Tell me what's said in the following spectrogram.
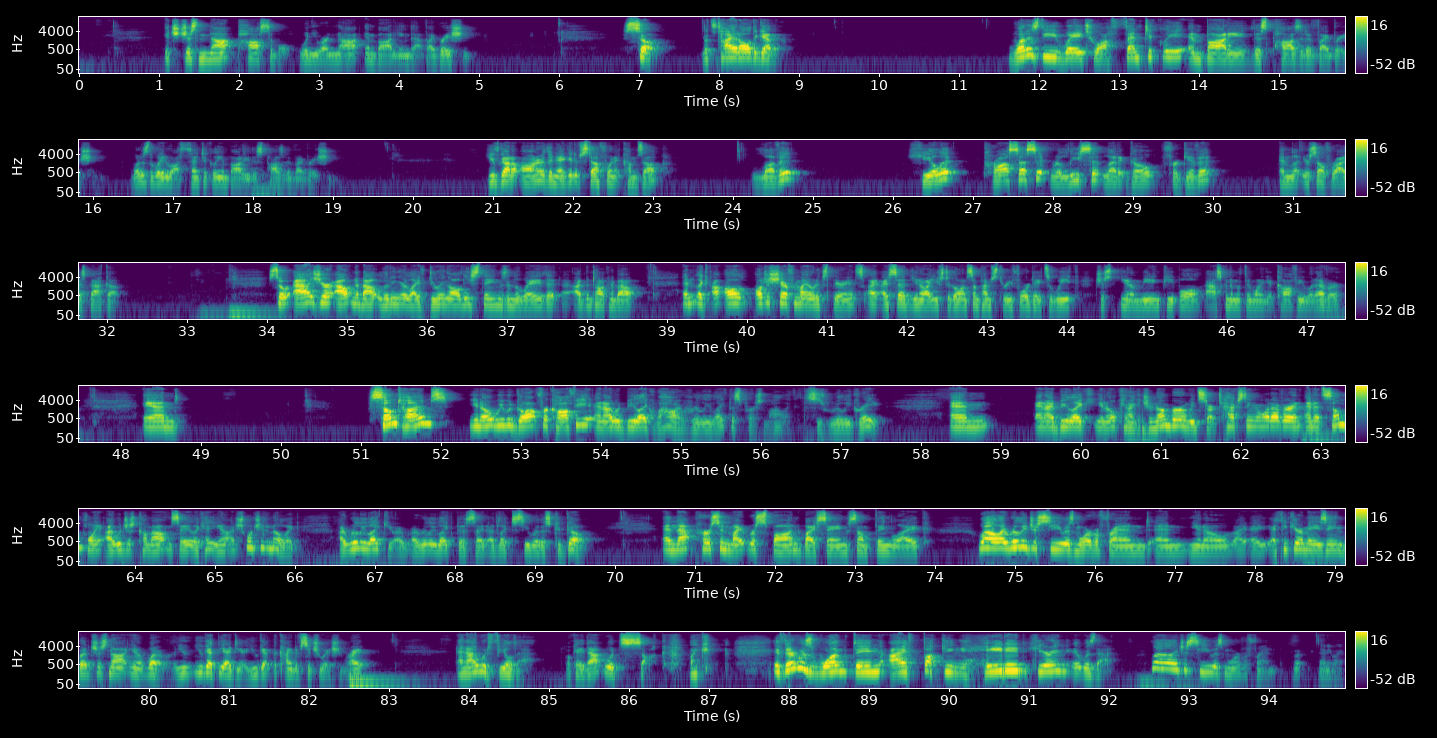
It's just not possible when you are not embodying that vibration. So let's tie it all together. What is the way to authentically embody this positive vibration? What is the way to authentically embody this positive vibration? You've got to honor the negative stuff when it comes up, love it, heal it, process it, release it, let it go, forgive it, and let yourself rise back up. So, as you're out and about living your life, doing all these things in the way that I've been talking about, and like I'll I'll just share from my own experience. I, I, said you know I used to go on sometimes three four dates a week, just you know meeting people, asking them if they want to get coffee, whatever. And sometimes you know we would go out for coffee, and I would be like, wow, I really like this person. Wow, like this is really great. And and I'd be like, you know, can I get your number? And we'd start texting and whatever. And, and at some point, I would just come out and say, like, hey, you know, I just want you to know, like, I really like you. I, I really like this. I'd, I'd like to see where this could go. And that person might respond by saying something like, well, I really just see you as more of a friend, and you know, I, I, I, think you're amazing, but just not, you know, whatever. You you get the idea. You get the kind of situation, right? And I would feel that. Okay, that would suck. Like, if there was one thing I fucking hated hearing, it was that. Well, I just see you as more of a friend. But anyway,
